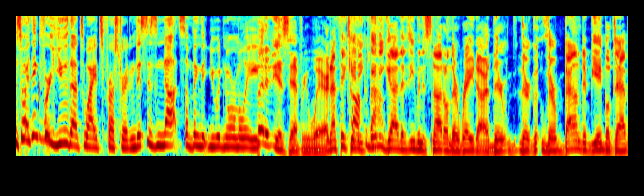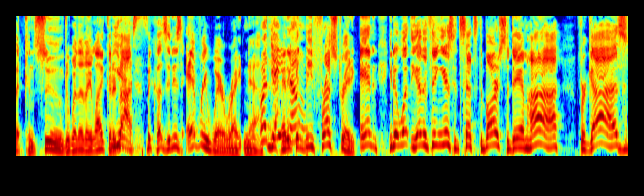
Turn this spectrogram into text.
So I think for you, that's why it's frustrating. This is not something that you would normally. But it is everywhere, and I think any about. any guy that's even it's not on their radar, they're they're they're bound to be able to have it consumed, whether they like it or Yes. not, because it is everywhere right now, But they and it can be frustrating. And you know what? The other thing is, it sets the bar so damn high for guys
